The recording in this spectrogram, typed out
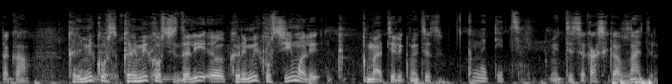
Така. Кремиков, Кремиковци, дали е, Кремиковци има ли кмет или кметица? Кметица. Кметица, как се казва, знаете ли?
